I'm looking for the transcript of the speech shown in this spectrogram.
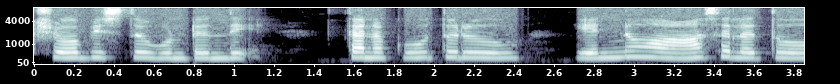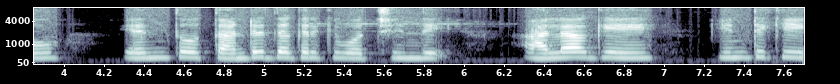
క్షోభిస్తూ ఉంటుంది. తన కూతురు ఎన్నో ఆశలతో ఎంతో తండ్రి దగ్గరికి వచ్చింది. అలాగే ఇంటికి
